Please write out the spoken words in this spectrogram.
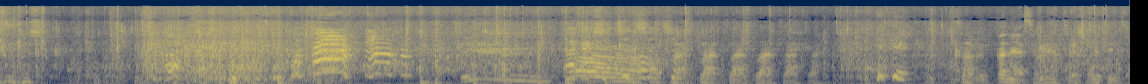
是是，哈哈哈，哎，来来来来来来来，嘿嘿，咱们干点什么呀？咱们出去挣钱。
